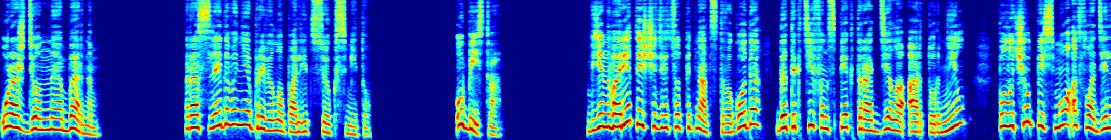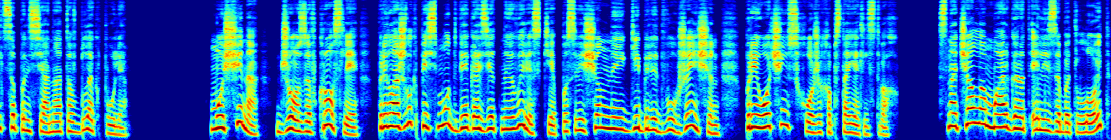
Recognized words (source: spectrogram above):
урожденная Берном. Расследование привело полицию к Смиту. Убийство. В январе 1915 года детектив-инспектор отдела Артур Нил получил письмо от владельца пансионата в Блэкпуле. Мужчина, Джозеф Кросли, приложил к письму две газетные вырезки, посвященные гибели двух женщин при очень схожих обстоятельствах. Сначала Маргарет Элизабет Ллойд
